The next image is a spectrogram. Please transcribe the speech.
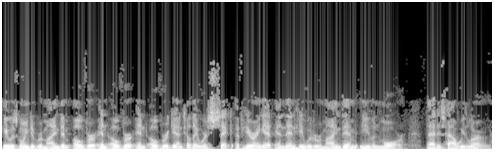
He was going to remind them over and over and over again till they were sick of hearing it and then he would remind them even more. That is how we learn.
